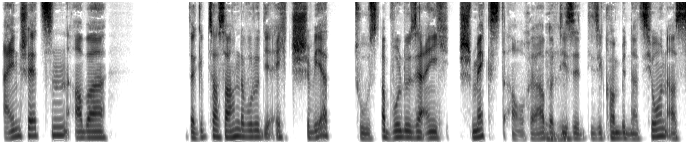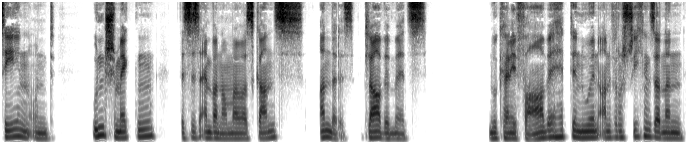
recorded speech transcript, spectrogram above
einschätzen, aber da gibt es auch Sachen, da wo du dir echt schwer tust, obwohl du es ja eigentlich schmeckst auch. Ja? Aber Mhm. diese, diese Kombination aus Sehen und Unschmecken, das ist einfach nochmal was ganz anderes. Klar, wenn man jetzt nur keine Farbe hätte, nur in Anführungsstrichen, sondern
